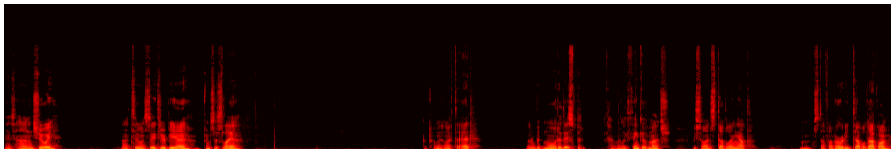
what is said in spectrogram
There's Han and Chewie. R2 and C3PO, Princess Leia. I'd probably like to add a little bit more to this, but can't really think of much besides doubling up stuff I've already doubled up on.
